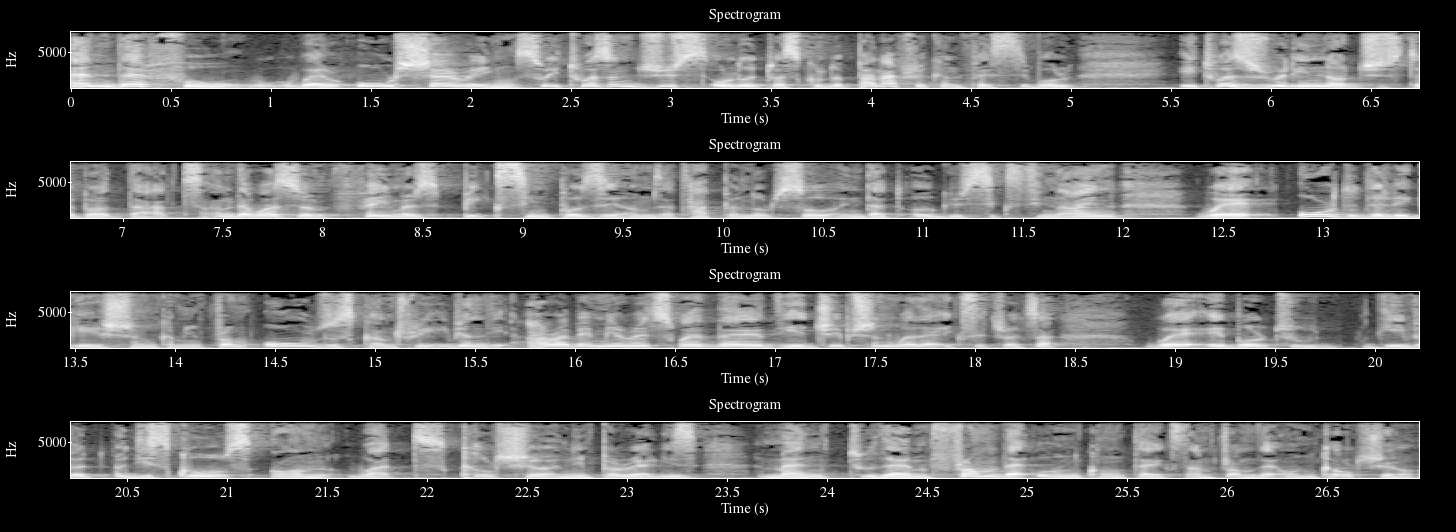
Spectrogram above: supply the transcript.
and therefore were all sharing. So it wasn't just, although it was called the Pan African Festival, it was really not just about that. And there was a famous big symposium that happened also in that August 69, where all the delegation coming from all those countries, even the Arab Emirates were there, the Egyptian were there, etc., etc., were able to give a, a, discourse on what culture and imperialism meant to them from their own context and from their own culture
